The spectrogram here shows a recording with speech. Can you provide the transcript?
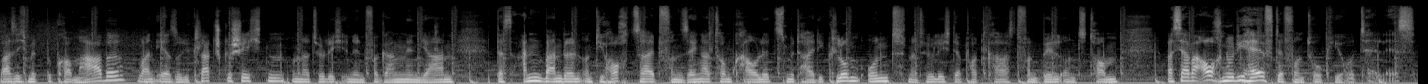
Was ich mitbekommen habe, waren eher so die Klatschgeschichten und natürlich in den vergangenen Jahren das Anbandeln und die Hochzeit von Sänger Tom Kaulitz mit Heidi Klum und natürlich der Podcast von Bill und Tom, was ja aber auch nur die Hälfte von Tokyo Hotel ist.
